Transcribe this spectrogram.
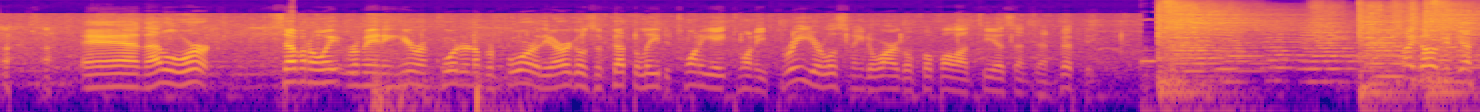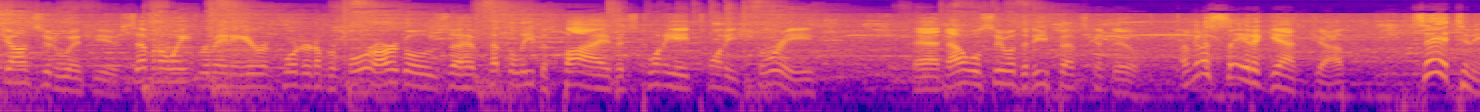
and that'll work. 7.08 remaining here in quarter number four. The Argos have cut the lead to 28 23. You're listening to Argo football on TSN 1050. Mike Hogan, Jeff Johnson with you. 7.08 remaining here in quarter number four. Argos uh, have cut the lead to five. It's 28 23. And now we'll see what the defense can do. I'm going to say it again, Jeff. Say it to me.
